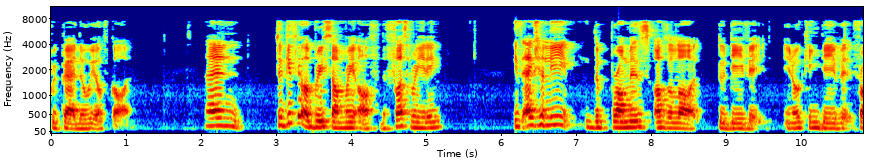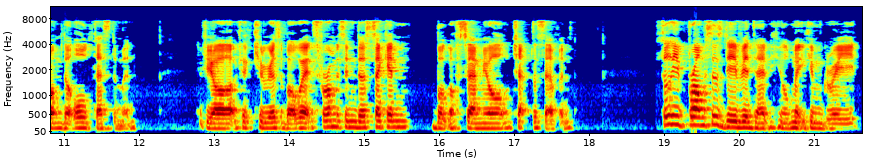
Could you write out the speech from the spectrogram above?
prepare the way of God. And to give you a brief summary of the first reading, it's actually the promise of the Lord to David you know King David from the Old Testament. If you're if you're curious about where it's from, it's in the second book of Samuel, chapter seven. So he promises David that he'll make him great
